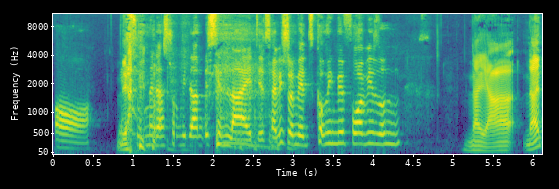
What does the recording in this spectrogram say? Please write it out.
Oh, Ja. jetzt tut mir das schon wieder ein bisschen leid. Jetzt habe ich schon, jetzt komme ich mir vor wie so ein. Naja, nein,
